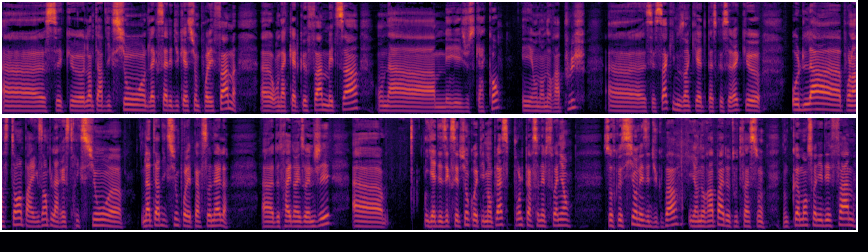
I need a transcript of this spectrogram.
Euh, c'est que l'interdiction de l'accès à l'éducation pour les femmes, euh, on a quelques femmes médecins, on a, mais jusqu'à quand? Et on n'en aura plus. Euh, c'est ça qui nous inquiète parce que c'est vrai que au-delà, pour l'instant, par exemple, la restriction, euh, l'interdiction pour les personnels euh, de travailler dans les ONG, il y a des exceptions qui ont été mises en place pour le personnel soignant. Sauf que si on les éduque pas, il y en aura pas de toute façon. Donc comment soigner des femmes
